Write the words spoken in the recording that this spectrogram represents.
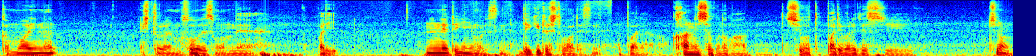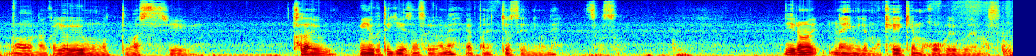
か周りの人らもそうですもんね。やっぱり年齢的にもですねできる人はですねやっぱりあの管理職のが仕事バリバリですしもちろんもうなんか余裕も持ってますし漂う魅力的ですねそれがねやっぱね女性にはね。そうそう。でいろんな意味でも経験も豊富でございます。もう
